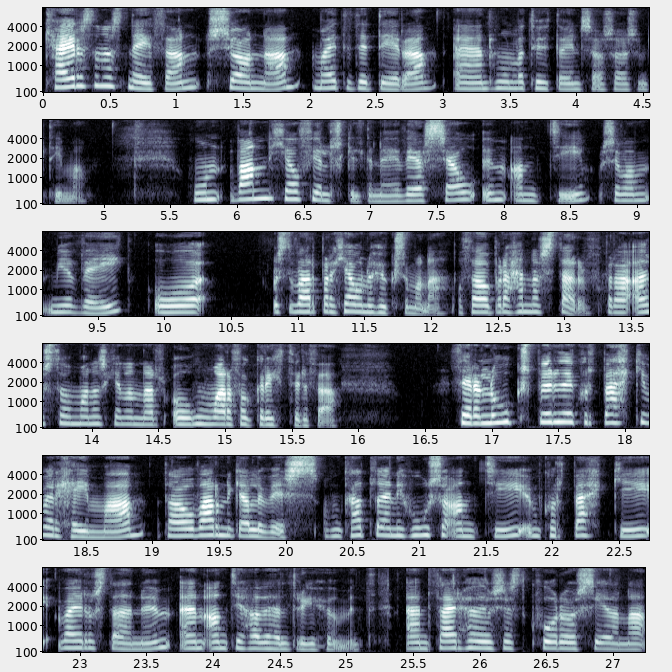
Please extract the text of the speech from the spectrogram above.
Kærastan hans Nathan, Shona, mæti til dyra en hún var 21 ás á þessum tíma. Hún vann hjá fjölskyldinu við að sjá um Angie sem var mjög veik og var bara hjá hún að hugsa um hana og það var bara hennar starf, bara aðstofum manneskinn hennar og hún var að fá greitt fyrir það. Þegar Luke spurði hvort Becky væri heima, þá var hún ekki alveg viss. Hún kallaði henni hús á Angie um hvort Becky væri á staðnum en Angie hafði heldur ekki hugmynd. En þær höfðu sérst hvora og séðana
